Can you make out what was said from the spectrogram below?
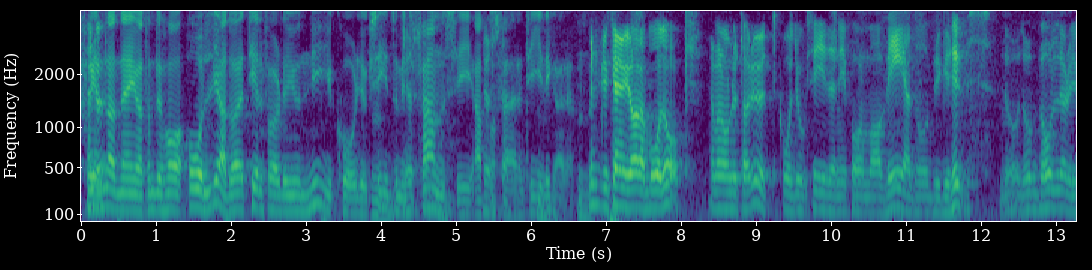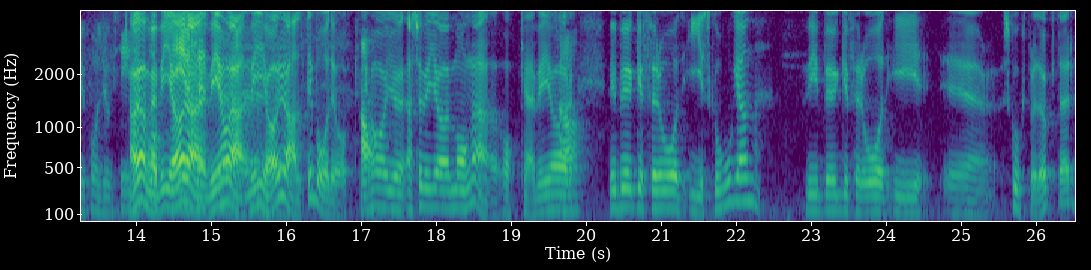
skillnaden är ju att om du har olja, då tillför du ju ny koldioxid som inte fanns i atmosfären tidigare. Men du kan ju göra både och. Jag menar, om du tar ut koldioxiden i form av ved och bygger hus, då, då behåller du ju koldioxiden. Ja, ja men vi gör, vi, har, vi gör ju alltid både och. Vi, Ja. har ju, alltså vi gör många och här. Vi, gör, Ja. vi bygger förråd i skogen. Vi bygger förråd i eh, skogsprodukter,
